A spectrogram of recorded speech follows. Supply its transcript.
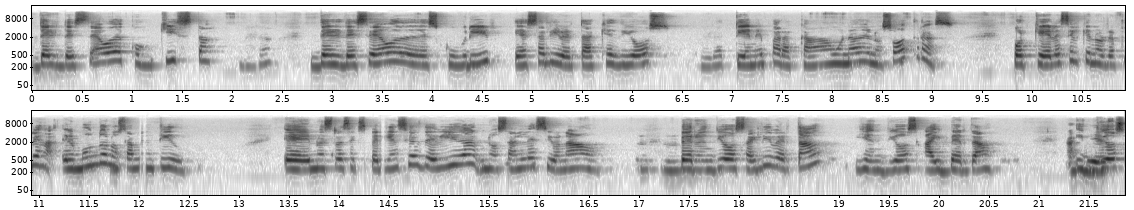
del deseo de conquista, ¿verdad? Del deseo de descubrir esa libertad que Dios tiene para cada una de nosotras, porque Él es el que nos refleja. El mundo nos ha mentido, eh, nuestras experiencias de vida nos han lesionado, pero en Dios hay libertad y en Dios hay verdad. y Dios,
